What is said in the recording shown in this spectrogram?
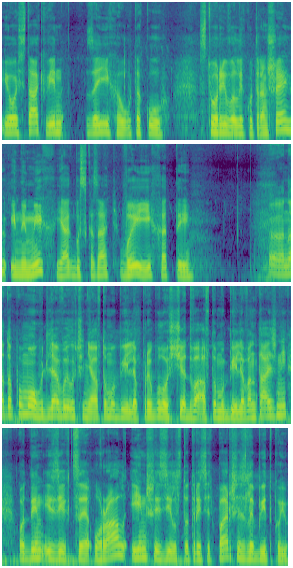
і, ось так він заїхав у таку, створив велику траншею і не міг, як би сказати, виїхати. Е, На допомогу для вилучення автомобіля прибуло ще два автомобіля вантажні. Один із них це Урал, інший ЗІЛ-131 з лебідкою,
